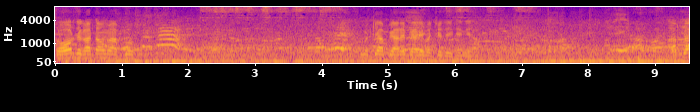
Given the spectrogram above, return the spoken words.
तो और दिखाता हूँ मैं आपको। में क्या प्यारे प्यारे बच्चे देखेंगे आप। आपका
